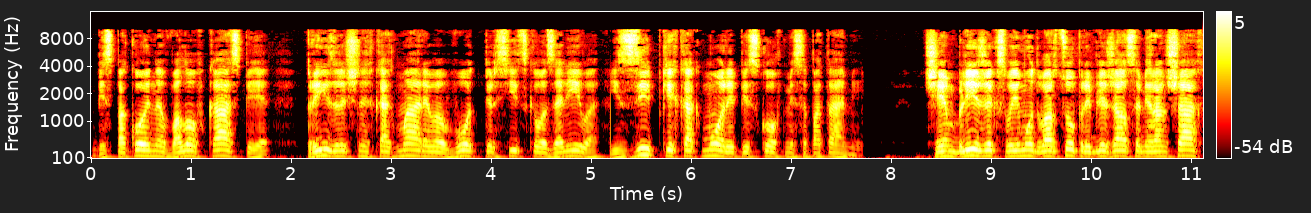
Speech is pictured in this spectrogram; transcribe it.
беспокойных валов Каспия, призрачных, как марево, вод Персидского залива и зыбких, как море, песков Месопотамии. Чем ближе к своему дворцу приближался Мираншах,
